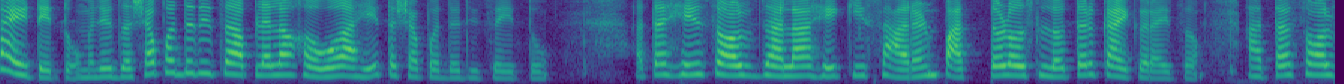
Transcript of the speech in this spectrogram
टाईट येतो. म्हणजे जशा पद्धतीचं आपल्याला हवं आहे तशा पद्धतीचं येतो. आता हे सॉल्व झालं आहे की सारण पातळ असलं तर काय करायचं? आता सॉल्व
